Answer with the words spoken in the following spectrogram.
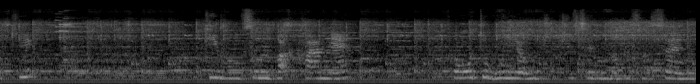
Aqui. Aqui, vamos pra cá, né? Foi muito ruim jogo de segunda pessoa, sério.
